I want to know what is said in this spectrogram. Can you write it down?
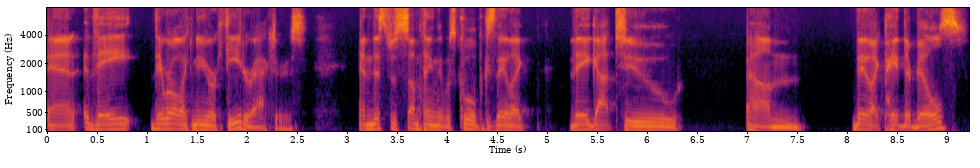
and they they were all like New York theater actors, and this was something that was cool because they like they got to um, they like paid their bills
